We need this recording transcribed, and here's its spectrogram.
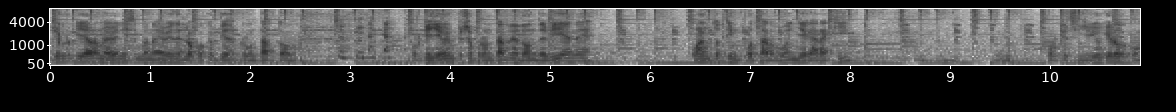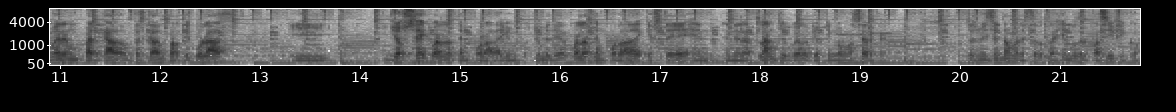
yo creo que ya ahora me ven y dicen, bueno, ya viene el loco que empieza a preguntar todo. Porque yo empiezo a preguntar de dónde viene, cuánto tiempo tardó en llegar aquí, porque si yo quiero comer un pescado, pescado en particular y yo sé cuál es la temporada, yo me puedo investigar cuál es la temporada de que esté en, el Atlántico, que es lo que yo tengo más cerca. Entonces me dicen, no, hombre, este lo trajimos del Pacífico.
